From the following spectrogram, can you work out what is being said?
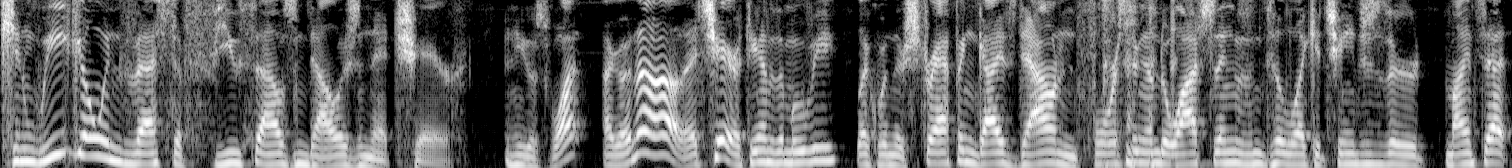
Can we go invest a few thousand dollars in that chair? And he goes, What? I go, No, no, that chair at the end of the movie, like when they're strapping guys down and forcing them to watch things until like it changes their mindset.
